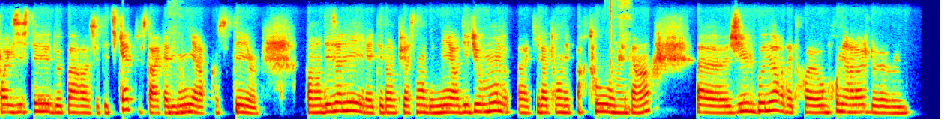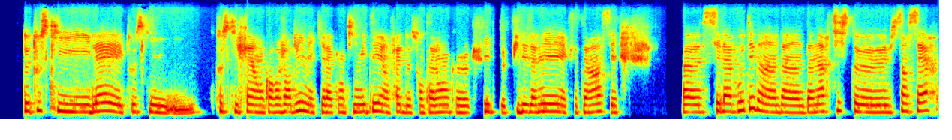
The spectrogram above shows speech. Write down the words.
pour exister de par cette étiquette de Star Academy, mhm. alors que c'était pendant des années, il a été dans le classement des meilleurs DJ au monde, qu'il a tourné partout, etc. j'ai eu le bonheur d'être aux premières loges de, de tout ce qu'il est et tout ce qui tout ce qu'il fait encore aujourd'hui, mais qui est la continuité en fait de son talent que crée depuis des années, etc. C'est euh, c'est la beauté d'un artiste euh, sincère,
